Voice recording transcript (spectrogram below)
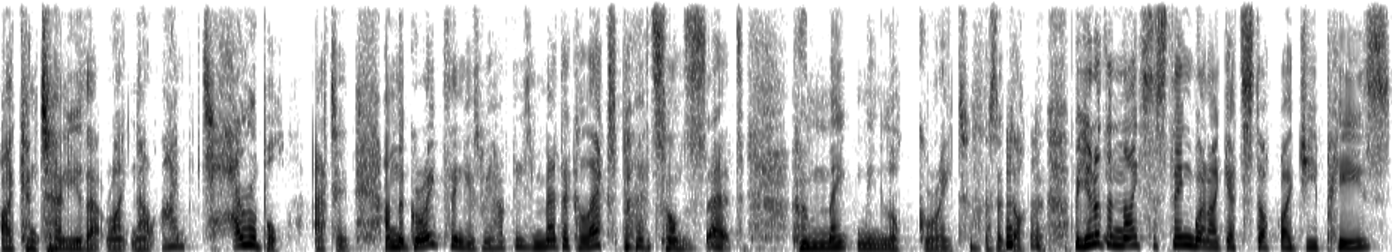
I can tell you that right now. I'm terrible at it. And the great thing is we have these medical experts on set who make me look great as a doctor. but you know the nicest thing when I get stopped by GPs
